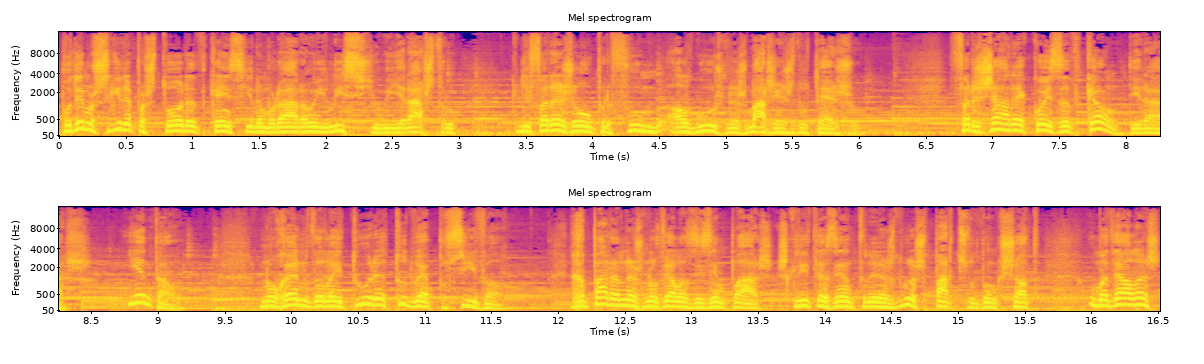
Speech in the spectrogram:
podemos seguir a pastora de quem se enamoraram Ilício e Erastro, que lhe farejam o perfume alguns nas margens do Tejo. Farejar é coisa de cão, dirás. E então? No reino da leitura tudo é possível. Repara nas novelas exemplares, escritas entre as duas partes do Don Quixote. Uma delas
